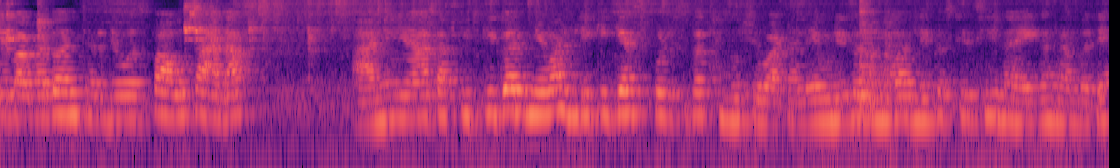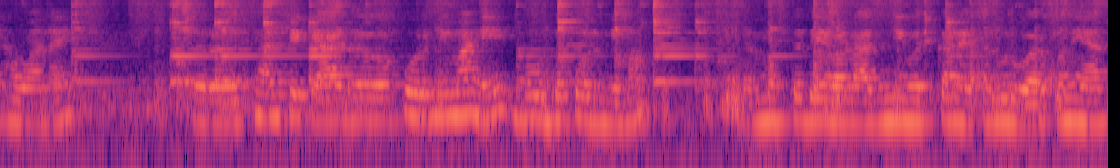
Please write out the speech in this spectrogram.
हे बघा दोन चार दिवस पाऊस आला. आणि आता इतकी गरमी वाढली की गॅस पुढे सुद्धा थांबूशी वाटायला एवढी गरमी वाढली कसलीच ही नाही घरामध्ये हवा नाही. तर छानपैकी आज पौर्णिमा आहे बौद्ध पौर्णिमा. तर मस्त देवाला आज निवद करायचा गुरुवार पण आहे आज.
